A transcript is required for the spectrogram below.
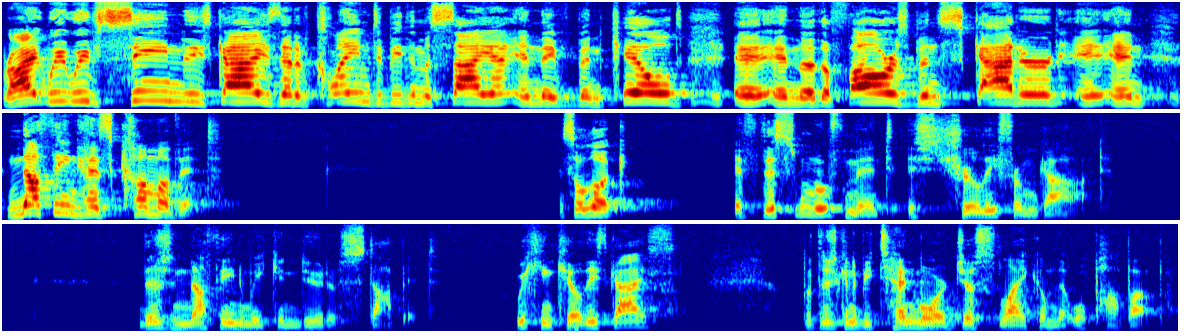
right? We, we've seen these guys that have claimed to be the Messiah and they've been killed and, and the, the followers been scattered and, and nothing has come of it. And so, look, if this movement is truly from God, there's nothing we can do to stop it. We can kill these guys, but there's going to be 10 more just like them that will pop up.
